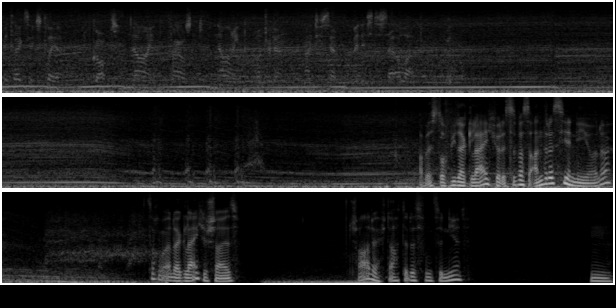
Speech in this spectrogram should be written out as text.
Mid exit's clear. You've got 9,997 minutes to set a lap. Aber ist doch wieder gleich, oder? Ist das was anderes hier nie, oder? Ist doch immer der gleiche Scheiß. Schade, ich dachte, das funktioniert. Hm.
